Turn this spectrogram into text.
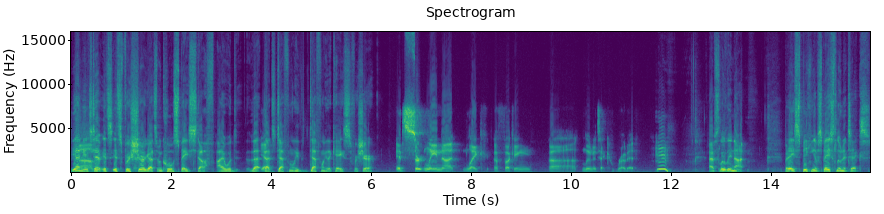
Yeah, I mean, it's Um, de- it's it's for sure got some cool space stuff. I would that Yeah. that's definitely definitely the case for sure. It's certainly not like a fucking uh, lunatic wrote it. Absolutely not. But hey, speaking of space lunatics,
